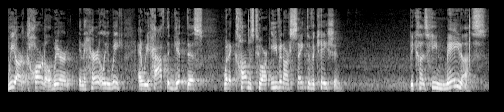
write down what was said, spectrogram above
we are carnal. We are inherently weak. And we have to get this when it comes to our, even our sanctification. Because he made us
